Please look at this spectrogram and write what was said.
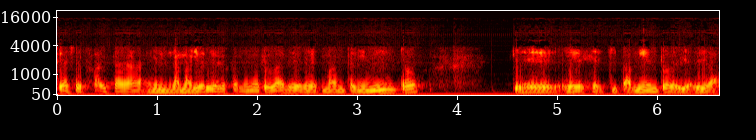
Que hace falta en la mayoría de los caminos rurales es mantenimiento, que es equipamiento de vialidad.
